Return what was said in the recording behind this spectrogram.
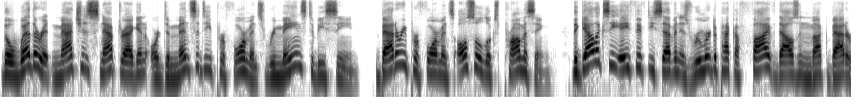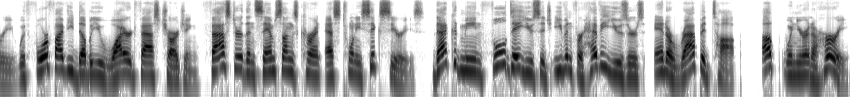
though whether it matches Snapdragon or Dimensity performance remains to be seen. Battery performance also looks promising. The Galaxy A57 is rumored to pack a 5000 mAh battery with 45EW wired fast charging, faster than Samsung's current S26 series. That could mean full day usage even for heavy users and a rapid top, up when you're in a hurry.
